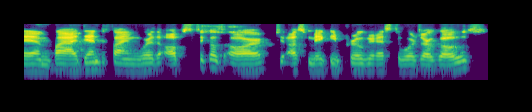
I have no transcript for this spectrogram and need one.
um, by identifying where the obstacles are to us making progress towards our goals.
